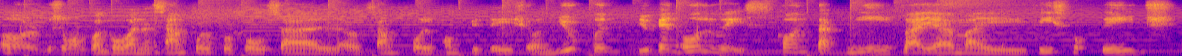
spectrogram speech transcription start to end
or gusto mo paggawa ng sample proposal or sample computation, you could you can always contact me via my Facebook page,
